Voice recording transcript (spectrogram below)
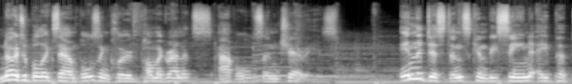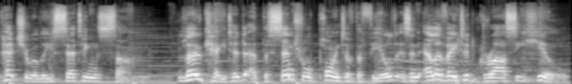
Notable examples include pomegranates, apples, and cherries. In the distance can be seen a perpetually setting sun. Located at the central point of the field is an elevated grassy hill,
